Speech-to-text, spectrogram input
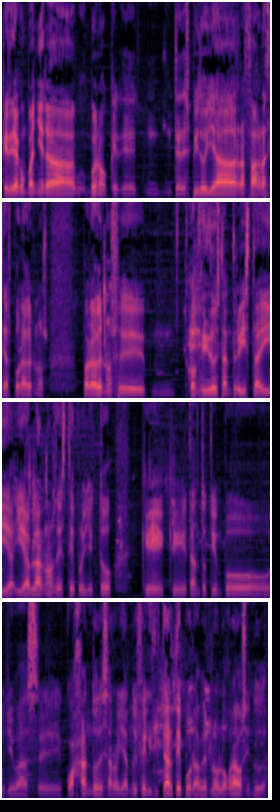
Querida compañera, bueno, que, eh, te despido ya, Rafa, gracias por habernos por habernos eh, concedido esta entrevista y, hablarnos de este proyecto que, tanto tiempo llevas eh, cuajando, desarrollando y felicitarte por haberlo logrado, sin duda.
